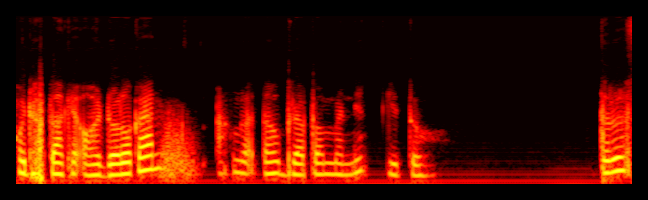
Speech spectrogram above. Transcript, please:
udah pakai odol kan, aku nggak tahu berapa menit gitu terus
